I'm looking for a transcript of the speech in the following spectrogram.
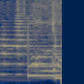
Oh.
